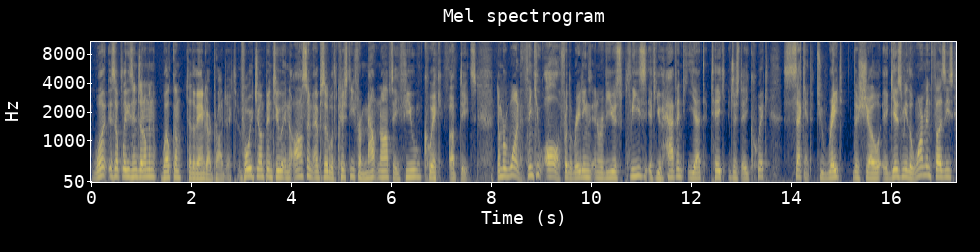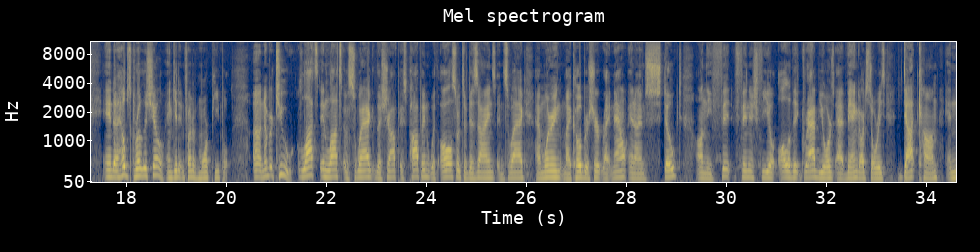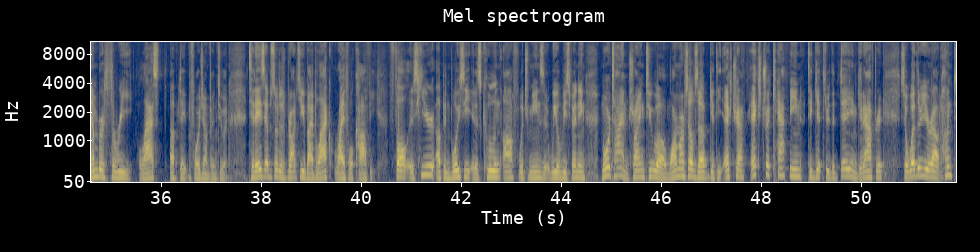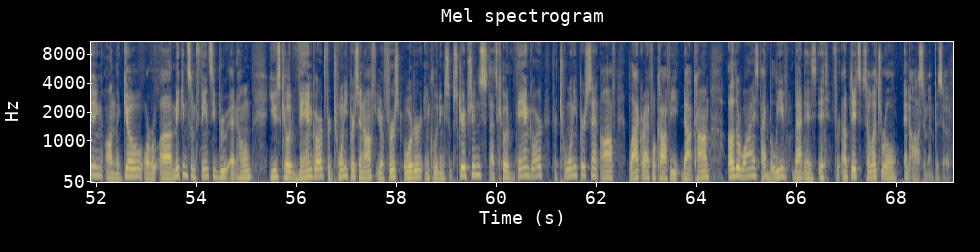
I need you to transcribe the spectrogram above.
What is up, ladies and gentlemen? Welcome to the Vanguard Project. Before we jump into an awesome episode with Kristi from Mountain Ops, a few quick updates. Number one, thank you all for the ratings and reviews. Please, if you haven't yet, take just a quick second to rate the show. It gives me the warm and fuzzies and uh, helps grow the show and get it in front of more people. Uh, number two, lots and lots of swag. The shop is popping with all sorts of designs and swag. I'm wearing my Cobra shirt right now, and I'm stoked on the fit, finish, feel, all of it. Grab yours at vanguardstories.com. And number three, last update before we jump into it. Today's episode is brought to you by Black Rifle Coffee. Fall is here up in Boise. It is cooling off, which means that we will be spending more time trying to uh, warm ourselves up, get the extra extra caffeine to get through the day and get after it. So whether you're out hunting on the go or uh, making some fancy brew at home, use code Vanguard for 20% off your first order, including subscriptions. That's code Vanguard for 20% off. BlackRifleCoffee.com. Otherwise, I believe that is it for updates. So let's roll an awesome episode.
